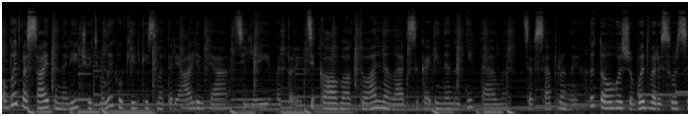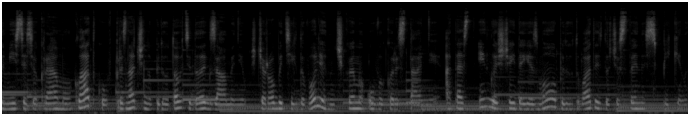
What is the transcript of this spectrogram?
Обидва сайти налічують велику кількість матеріалів для цієї мети. Цікава, актуальна лексика і ненудні теми це все про них. До того ж, обидва ресурси містять окрему вкладку в призначену підготовці до екзаменів, що робить їх доволі гнучкими у використанні. А тест English ще й дає змогу підготуватись до частини Speaking.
